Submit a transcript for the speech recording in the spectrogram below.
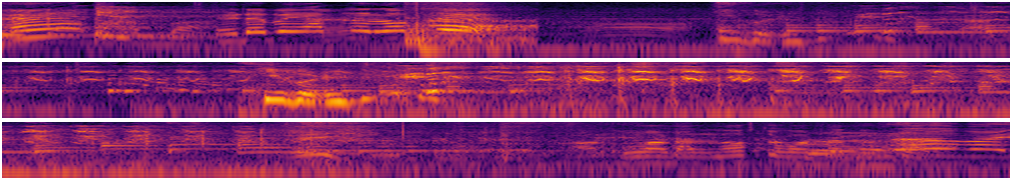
হ্যাঁ? এটা ভাই আপনার রক্তে? এই পোলাটা নষ্ট করতে তো ভাই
